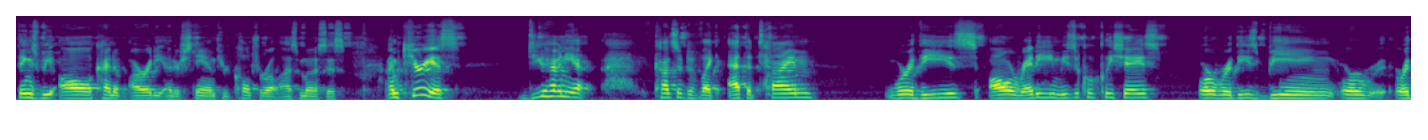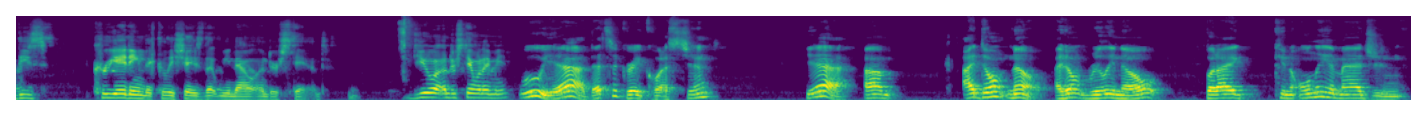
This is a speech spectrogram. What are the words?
things we all kind of already understand through cultural osmosis. I'm curious, do you have any uh, concept of like at the time were these already musical cliches or were these being or or these creating the cliches that we now understand? Do you understand what I mean? Ooh, yeah, that's a great question. Yeah, um, I don't know. I don't really know, but I can only imagine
